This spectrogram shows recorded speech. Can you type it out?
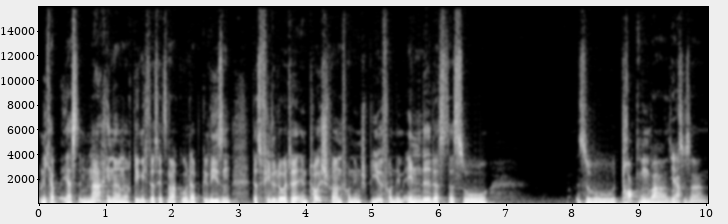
Und ich habe erst im Nachhinein, nachdem ich das jetzt nachgeholt habe, gelesen, dass viele Leute enttäuscht waren von dem Spiel, von dem Ende, dass das so so trocken war, Ja. sozusagen.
